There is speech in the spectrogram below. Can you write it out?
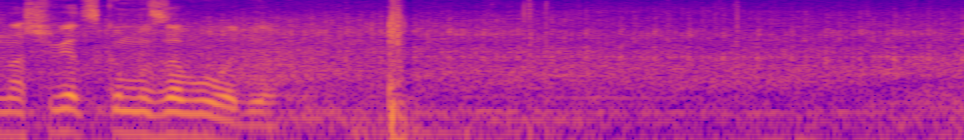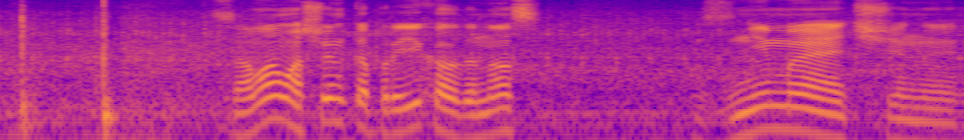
на шведському заводі. Сама машинка приїхала до нас з Німеччини.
